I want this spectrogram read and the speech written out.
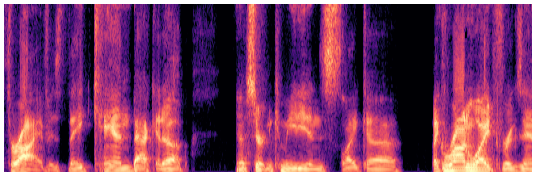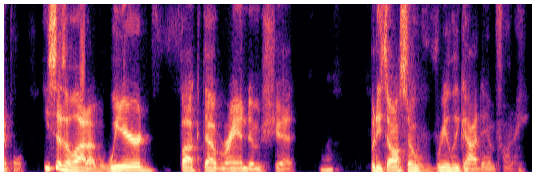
thrive is they can back it up. You know, certain comedians like uh like Ron White, for example, he says a lot of weird, fucked up, random shit, but he's also really goddamn funny.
